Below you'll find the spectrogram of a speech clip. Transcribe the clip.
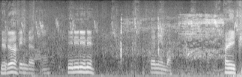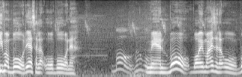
เดี๋ยวเด้อเป็นเด็กนะนี่นี่นี่นี่ตัวนี้บ่ไอ้พิมพ์มาโบเรียกสระโอโบนะโบ้คือโบ้แมนโบบอยไม้สระโอโบ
